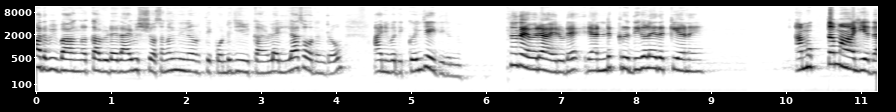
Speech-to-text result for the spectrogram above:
മതവിഭാഗങ്ങൾക്ക് അവരുടേതായ വിശ്വാസങ്ങൾ നിലനിർത്തിക്കൊണ്ട് ജീവിക്കാനുള്ള എല്ലാ സ്വാതന്ത്ര്യവും അനുവദിക്കുകയും ചെയ്തിരുന്നു. കൃഷ്ണദേവരായരുടെ രണ്ട് കൃതികൾ ഏതൊക്കെയാണ്? അമുക്തമാല്യത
